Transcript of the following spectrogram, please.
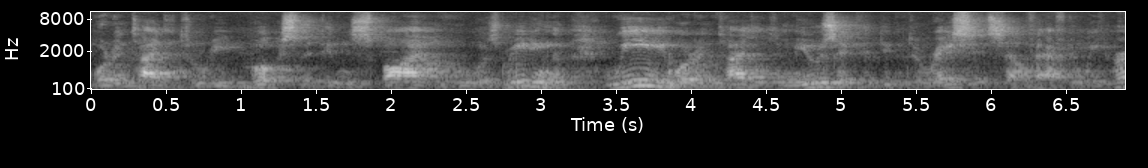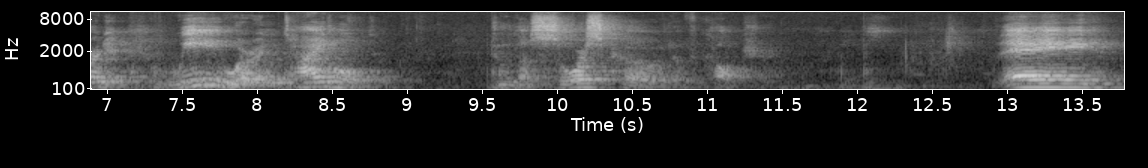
were entitled to read books that didn't spy on who was reading them. We were entitled to music that didn't erase itself after we heard it. We were entitled to the source code of culture. They,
